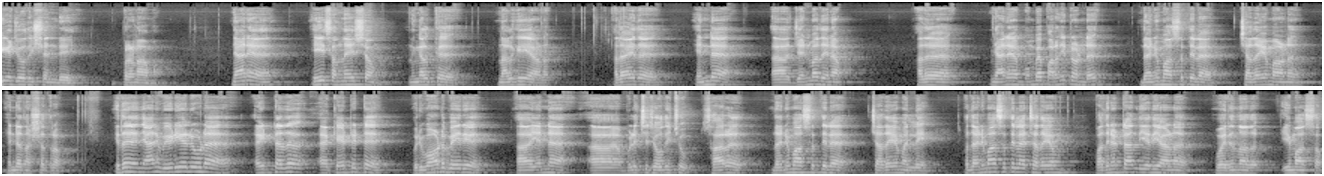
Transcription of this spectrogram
കാർത്തിക ജ്യോതിഷന്റെ പ്രണാമം. ഞാൻ ഈ സന്ദേശം നിങ്ങൾക്ക് നൽകുകയാണ്. അതായത് എന്റെ ജന്മദിനം. അത് ഞാൻ മുമ്പേ പറഞ്ഞിട്ടുണ്ട് ധനുമാസത്തിലെ ചതയമാണ് എന്റെ നക്ഷത്രം. ഇത് ഞാൻ വീഡിയോയിലൂടെ ഇട്ടത് കേട്ടിട്ട് ഒരുപാട് പേര് എന്നെ വിളിച്ച് ചോദിച്ചു സാറ് ധനുമാസത്തിലെ ചതയമല്ലേ? അപ്പോൾ ധനുമാസത്തിലെ ചതയം പതിനെട്ടാം തീയതിയാണ് വരുന്നത് ഈ മാസം.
